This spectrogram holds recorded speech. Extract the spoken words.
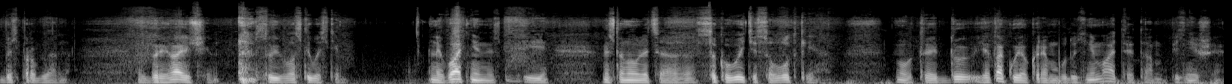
без проблем. Зберігаючи свої властивості. Не ватні і не становляться соковиті, солодкі. Ну, от, е, я таку я окремо буду знімати там пізніше.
